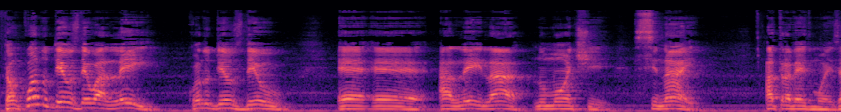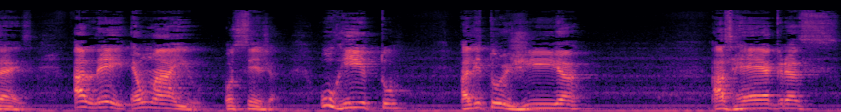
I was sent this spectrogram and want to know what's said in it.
Então, quando Deus deu a lei, quando Deus deu é, é, a lei lá no Monte Sinai, através de Moisés, a lei é um aio, ou seja, o rito, a liturgia, as regras,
